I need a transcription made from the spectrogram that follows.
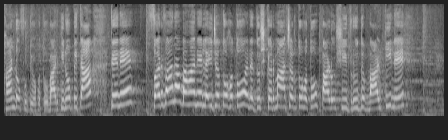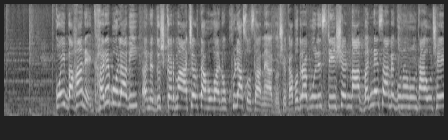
ભાંડો ફૂટ્યો હતો. બાળકીનો પિતા તેને ફરવાના બહાને લઈ જતો હતો અને દુષ્કર્મ આચરતો હતો. પાડોશી વૃદ્ધ બાળકીને કોઈ બહાને ઘરે બોલાવી અને દુષ્કર્મ આચરતા હોવાનો ખુલાસો સામે આવ્યો છે. કાપોદ્રા પોલીસ સ્ટેશનમાં બંને સામે ગુનો નોંધાયો છે.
